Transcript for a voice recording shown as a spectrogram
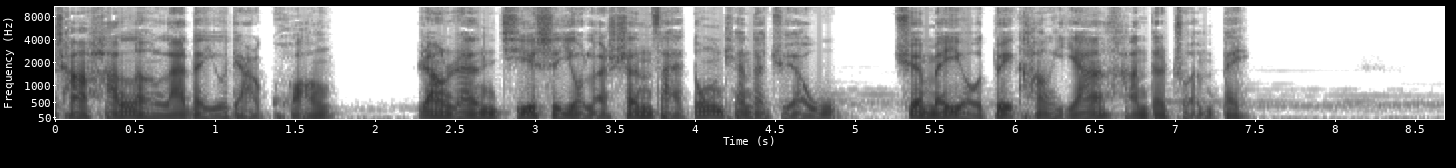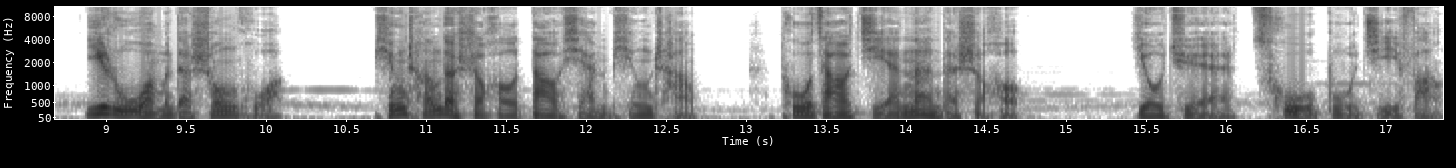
场寒冷来的有点狂，让人即使有了身在冬天的觉悟，却没有对抗严寒的准备。一如我们的生活，平常的时候倒显平常，突遭劫难的时候，又觉猝不及防。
